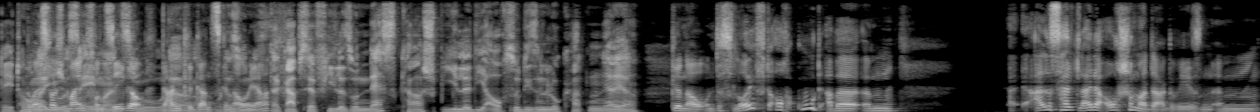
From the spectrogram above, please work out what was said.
Daytona Du weißt, was ich USA meine, von Sega. du, Danke, ganz genau, so. ja. Da gab's ja viele so NASCAR-Spiele, die auch so diesen Look hatten, ja, ja. genau, und das läuft auch gut, aber ähm, alles halt leider auch schon mal da gewesen. Ähm,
